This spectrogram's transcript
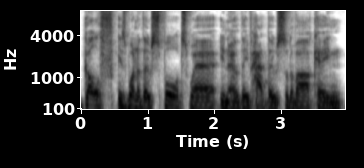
golf is one of those sports where, you know, they've had those sort of arcane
